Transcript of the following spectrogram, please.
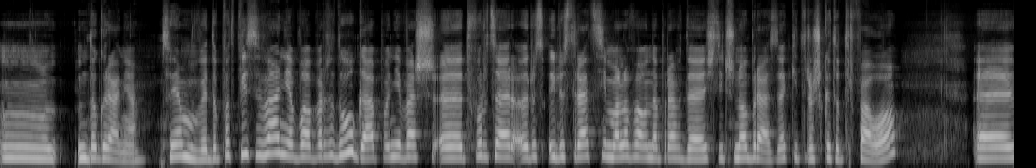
mm, do grania. Co ja mówię? Do podpisywania była bardzo długa, ponieważ e, twórca ilustracji malował naprawdę śliczny obrazek i troszkę to trwało. E,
